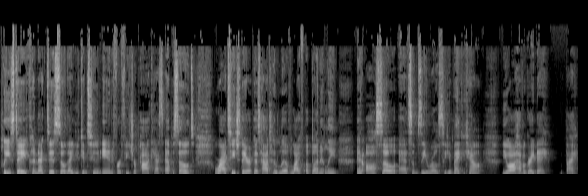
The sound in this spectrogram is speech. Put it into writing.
Please stay connected so that you can tune in for future podcast episodes where I teach therapists how to live life abundantly and also add some zeros to your bank account. You all have a great day. Bye.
